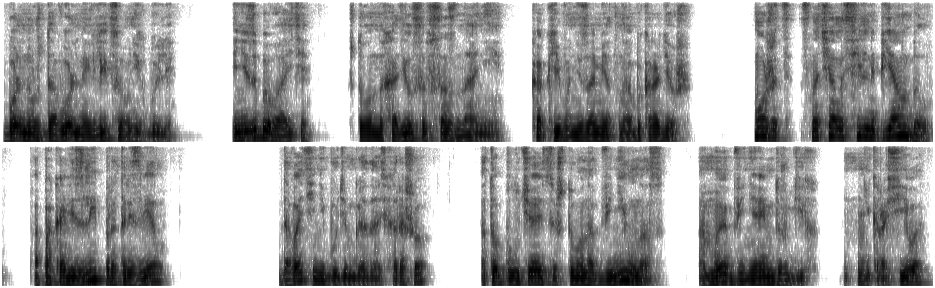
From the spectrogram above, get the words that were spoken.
Больно уж довольные лица у них были. И не забывайте, что он находился в сознании. Как его незаметно обокрадешь? Может, сначала сильно пьян был, а пока везли, протрезвел? Давайте не будем гадать, хорошо? А то получается, что он обвинил нас, а мы обвиняем других. Некрасиво.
